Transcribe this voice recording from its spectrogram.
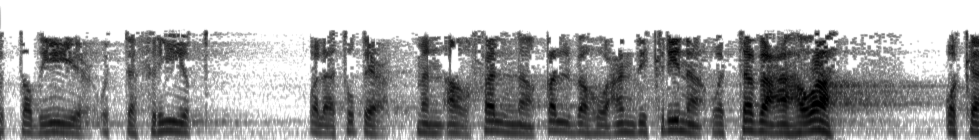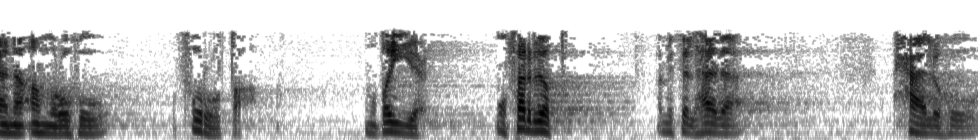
والتضييع والتفريط ولا تطع من أغفلنا قلبه عن ذكرنا واتبع هواه وكان أمره فرطا مضيع مفرط. مثل هذا حاله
